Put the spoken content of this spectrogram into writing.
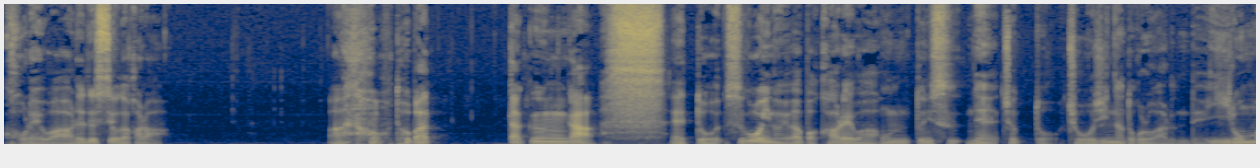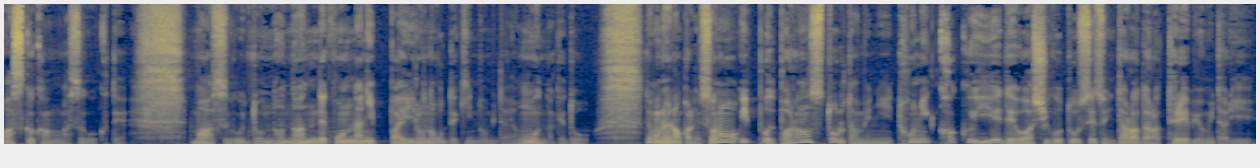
これはあれですよ、だから、あの、ドバッタ君が、えっと、すごいのよ。やっぱ彼は本当にす、ね、ちょっと超人なところがあるんで、イーロン・マスク感がすごくて、まあすごい、どんな、なんでこんなにいっぱいいろんなことできんのみたいな思うんだけど、でもね、なんかね、その一方でバランス取るために、とにかく家では仕事をせずにダラダラテレビを見たり、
